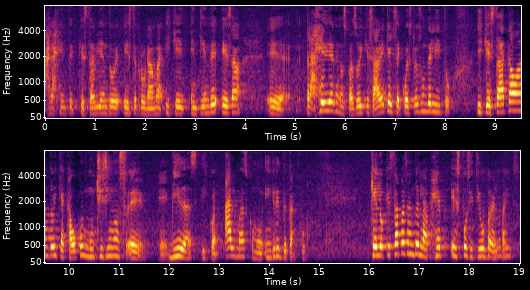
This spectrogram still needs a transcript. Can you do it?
a la gente que está viendo este programa y que entiende esa eh, tragedia que nos pasó y que sabe que el secuestro es un delito y que está acabando y que acabó con muchísimos... Eh, eh, vidas y con almas como Ingrid Betancourt, que lo que está pasando en la JEP es positivo para el país.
